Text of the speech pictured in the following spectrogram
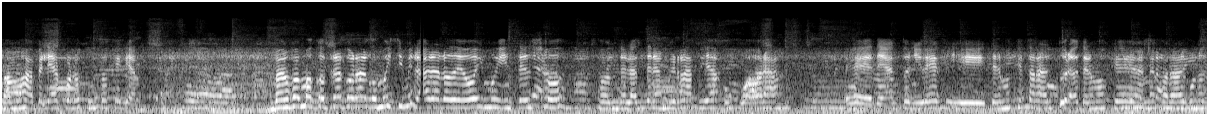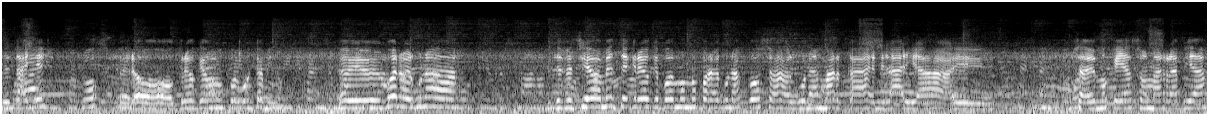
vamos a pelear por los puntos que quedan. Vamos, vamos a encontrar con algo muy similar a lo de hoy, muy intenso, con delanteras muy rápidas, con jugadoras eh, de alto nivel y tenemos que estar a la altura, tenemos que mejorar algunos detalles, pero creo que vamos por buen camino. Eh, bueno, algunas defensivamente creo que podemos mejorar algunas cosas, algunas marcas en el área. Eh, sabemos que ya son más rápidas,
